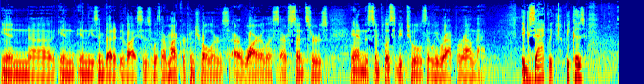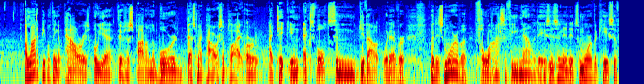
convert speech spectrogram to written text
in, uh, in, in these embedded devices with our microcontrollers, our wireless, our sensors, and the simplicity tools that we wrap around that. Exactly, because a lot of people think of power as, oh yeah, there's a spot on the board, that's my power supply, or I take in X volts and give out whatever. But it's more of a philosophy nowadays, isn't it? It's more of a case of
